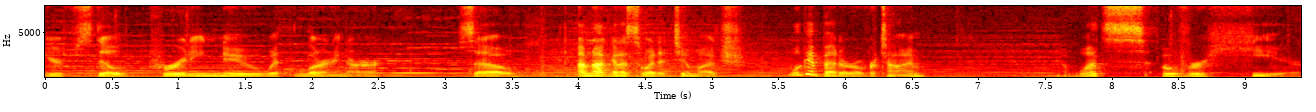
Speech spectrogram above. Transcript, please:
you're still pretty new with learning her. So, I'm not going to sweat it too much. We'll get better over time. Now, what's over here?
